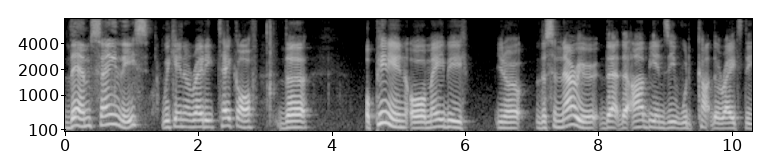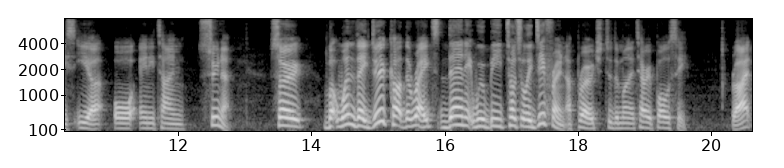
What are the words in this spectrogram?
them saying this, we can already take off the opinion or maybe, you know, the scenario that the RBNZ would cut the rates this year or anytime sooner. So but when they do cut the rates, then it will be totally different approach to the monetary policy, right?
